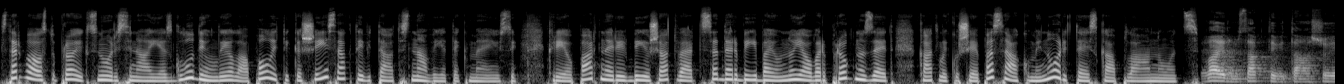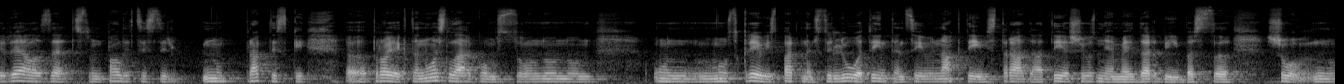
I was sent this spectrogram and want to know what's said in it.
starpvalstu projekts norisinājies gludi un lielā politika šīs aktivitātes nav ietekmējusi. Krievu partneri ir bijuši atvērti sadarbībai un nu jau var prognozēt, ka atlikušie pasākumi noritēs kā plānots. Vairums aktivitāšu ir realizētas un palicis ir nu, praktiski uh, projekta noslēgums. Un, un, un, Un mūsu Krievijas partneris ir ļoti intensīvi un aktīvi strādā tieši uzņēmējdarbības, šo nu,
